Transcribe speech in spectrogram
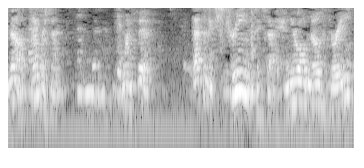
No, 10%. Yes. One fifth. That's an extreme success. And you rolled no three.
